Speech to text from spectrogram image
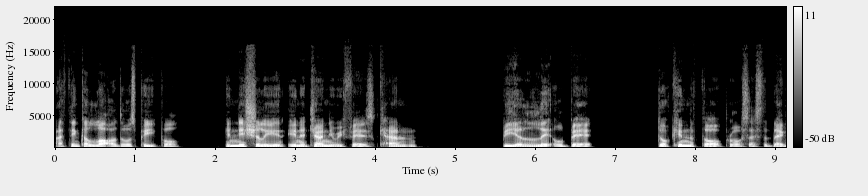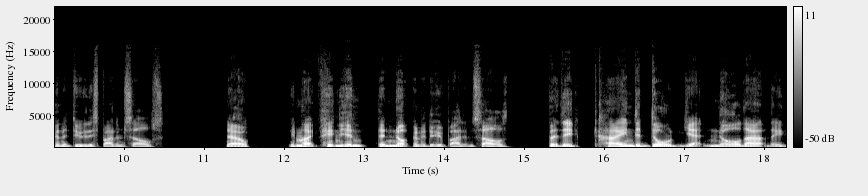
I think a lot of those people initially in a January phase can be a little bit stuck in the thought process that they're going to do this by themselves. Now, in my opinion, they're not going to do it by themselves but they kind of don't yet know that. They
